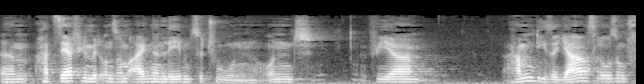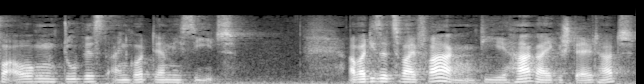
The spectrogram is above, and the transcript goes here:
ähm, hat sehr viel mit unserem eigenen Leben zu tun. Und wir haben diese Jahreslosung vor Augen, du bist ein Gott, der mich sieht. Aber diese zwei Fragen, die Haggai gestellt hat,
